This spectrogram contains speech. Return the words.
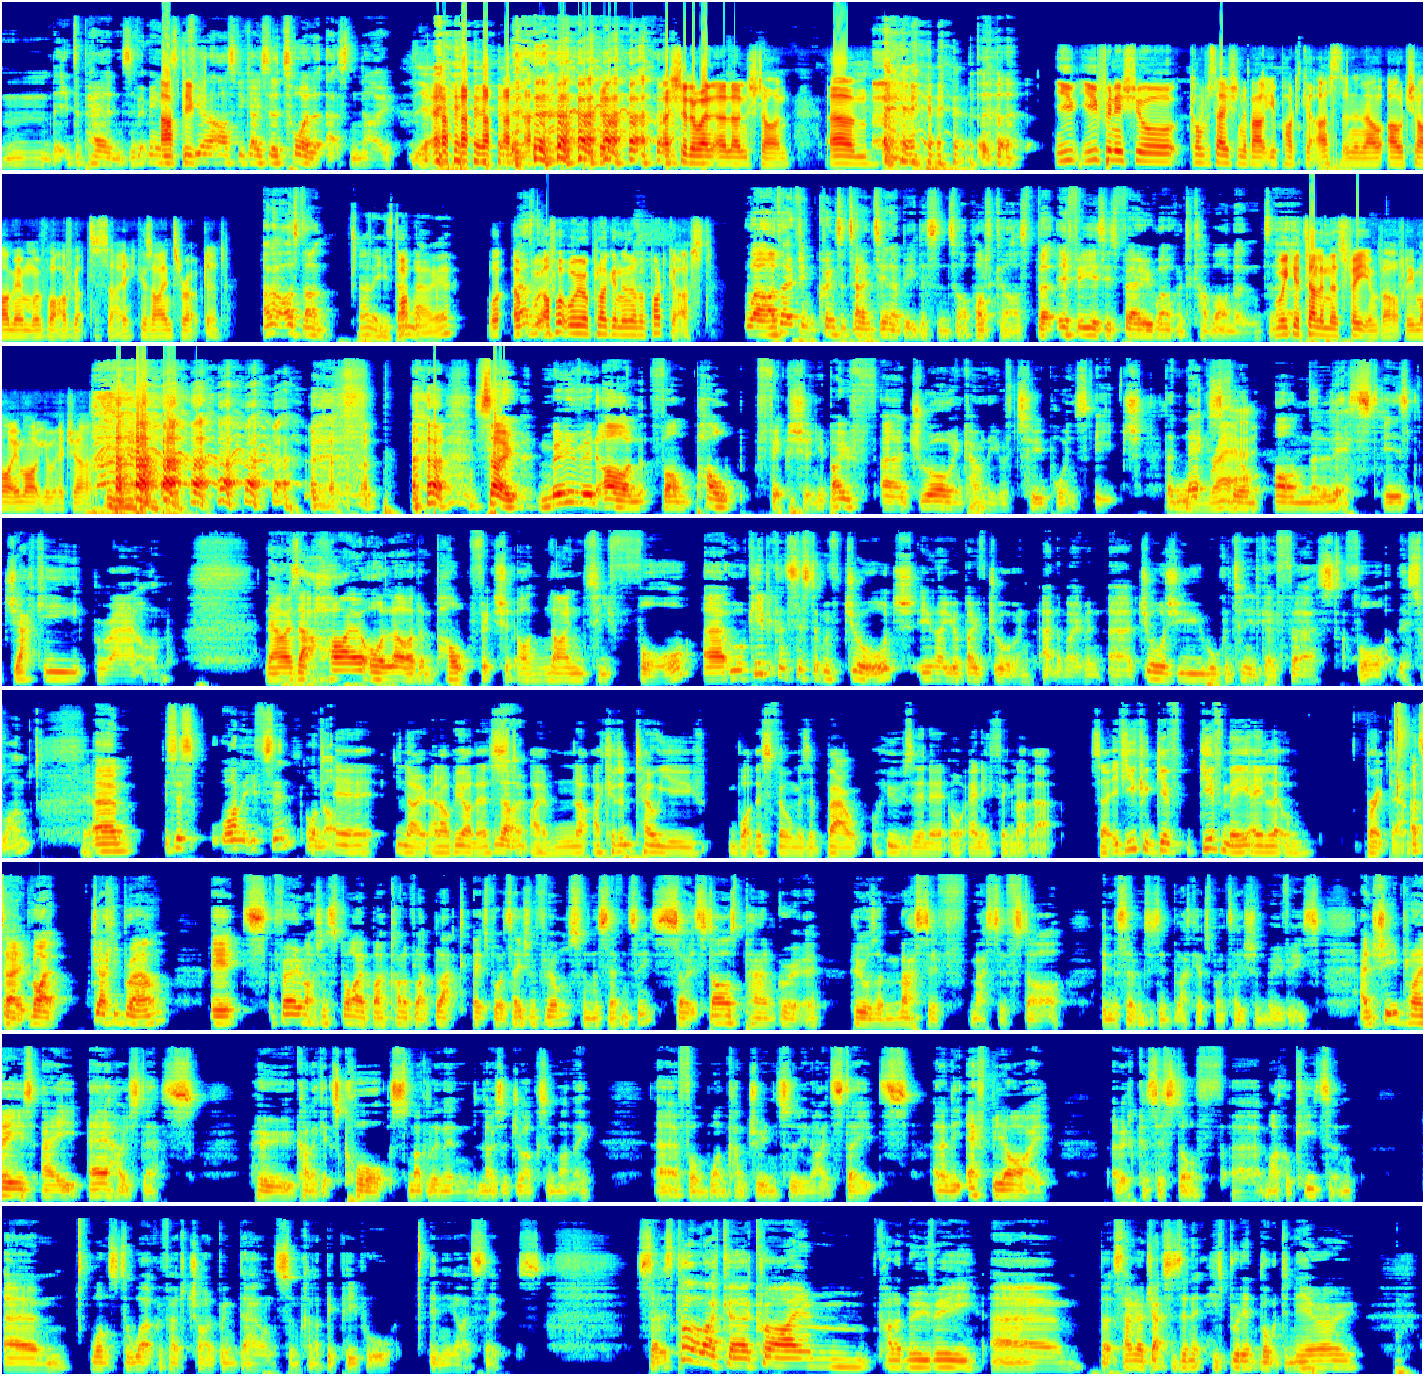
Mm, it depends. If it means After if you've- you're gonna ask me to go to the toilet, that's no. yeah. I should have went at lunchtime. Um, you you finish your conversation about your podcast, and then I'll, I'll chime in with what I've got to say because I interrupted. I know I was done. I think he's done What- now, yeah. What, uh, That's- I thought we were plugging another podcast. Well, I don't think Quentin Tarantino be listening to our podcast, but if he is, he's very welcome to come on and. Uh... We could tell him there's feet involved. He might he might give it a chance. so moving on from Pulp Fiction, you're both uh, drawing currently with two points each. The next rare. film on the list is Jackie Brown. Now, is that higher or lower than Pulp Fiction on 94? Uh, we'll keep it consistent with George, even though you're both drawing at the moment. Uh, George, you will continue to go first for this one. Yeah. Um, is this one that you've seen or not? Uh, no, and I'll be honest, No. I have no I couldn't tell you what this film is about, who's in it, or anything like that. So if you could give give me a little breakdown. Tell right, Jackie Brown. It's very much inspired by kind of like black exploitation films from the 70s. So it stars Pam Grier, who was a massive, massive star in the 70s in black exploitation movies. And she plays a air hostess who kind of gets caught smuggling in loads of drugs and money uh, from one country into the United States. And then the FBI, uh, which consists of uh, Michael Keaton, um, wants to work with her to try to bring down some kind of big people in the United States. So it's kind of like a crime kind of movie, um, but Samuel Jackson's in it. He's brilliant. Robert De Niro.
